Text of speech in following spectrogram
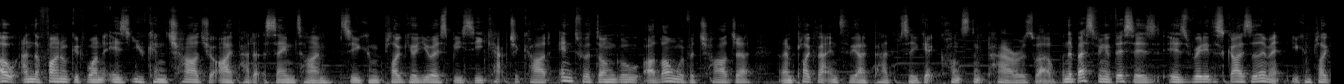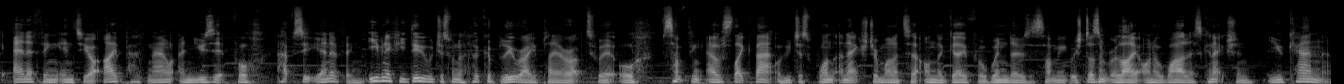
Oh, and the final good one is you can charge your iPad at the same time. So you can plug your USB-C capture card into a dongle along with a charger and then plug that into the iPad so you get constant power as well. And the best thing of this is, is really the sky's the limit. You can plug anything into your iPad now and use it for absolutely anything. Even if you do just want to hook a Blu-ray player up to it or something else like that, or you just want an extra monitor on the go for Windows or something which doesn't rely on a wireless connection, you can now.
